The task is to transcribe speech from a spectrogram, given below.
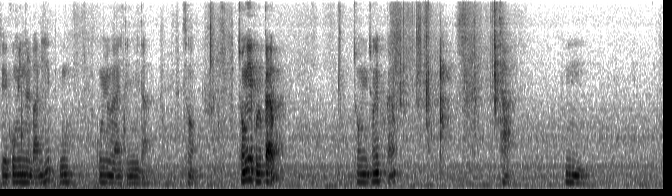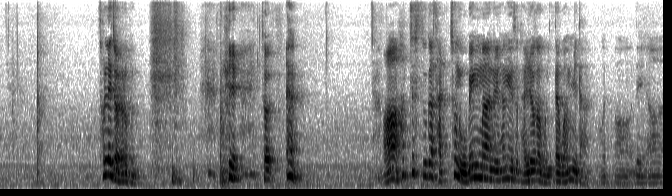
되게 고민을 많이 했고 고민이 많이 됩니다. 그래서 정해 볼까요? 정 정해 볼까요? 자, 음. 설레죠 여러분. 저아 하트 수가 4,500만을 향해서 달려가고 있다고 합니다. 어, 어, 네, 아,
